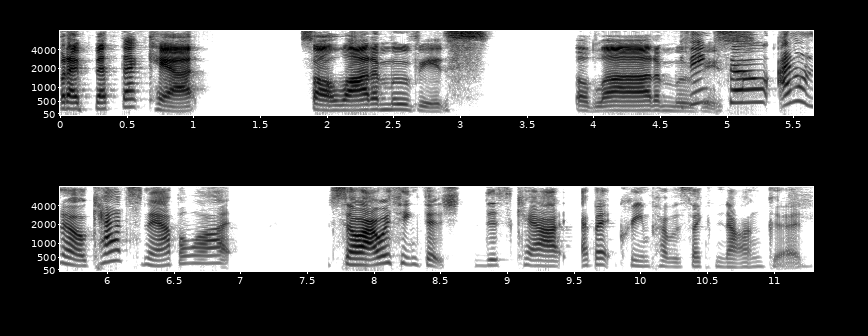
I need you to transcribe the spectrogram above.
But I bet that cat saw a lot of movies a lot of You movies. think so? I don't know. Cats snap a lot. So I would think that sh- this cat, I bet Cream Puff is like non good.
